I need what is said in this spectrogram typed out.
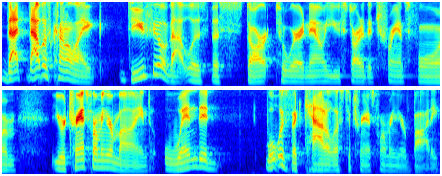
that that was kind of like. Do you feel that was the start to where now you started to transform? You were transforming your mind. When did? What was the catalyst to transforming your body?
